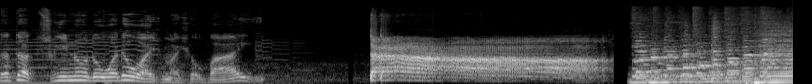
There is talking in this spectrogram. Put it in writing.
また次の動画でお会いしましょう。バイ。ダー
